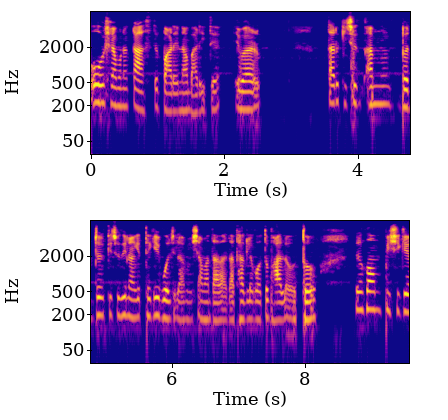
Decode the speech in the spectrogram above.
ও সেমন একটা আসতে পারে না বাড়িতে। এবার তার কিছু, আমি বার্থডের কিছুদিন আগের থেকেই বলছিলাম, ইস, আমার দাদাটা থাকলে কত ভালো হতো। এরকম পিসিকে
